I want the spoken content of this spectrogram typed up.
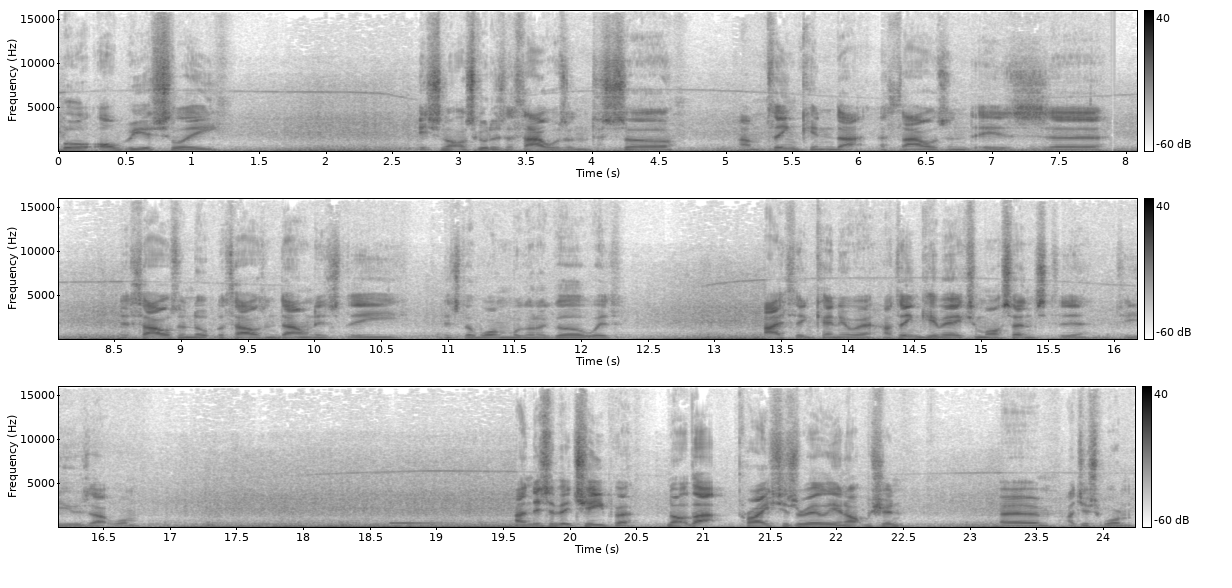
But obviously, it's not as good as a thousand. So I'm thinking that a thousand is uh, a thousand up, the thousand down is the is the one we're gonna go with. I think anyway. I think it makes more sense to to use that one. And it's a bit cheaper. Not that price is really an option. Um, I just want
